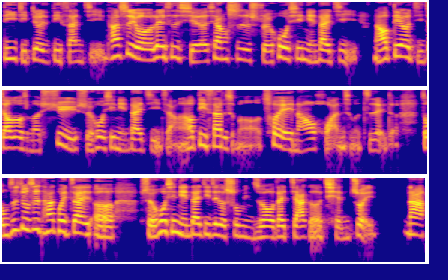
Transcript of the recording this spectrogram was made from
第一集、第二集、第三集，它是有类似写的像是《水货新年代记》，然后第二集叫做什么“续水货新年代记”这样，然后第三是什么“翠”，然后“环”什么之类的。总之就是它会在呃《水货新年代记》这个书名之后再加个前缀。那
